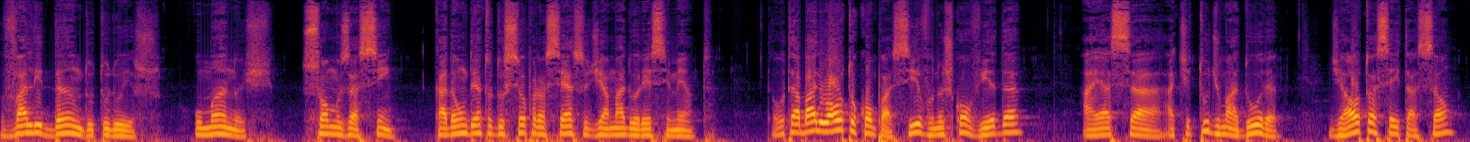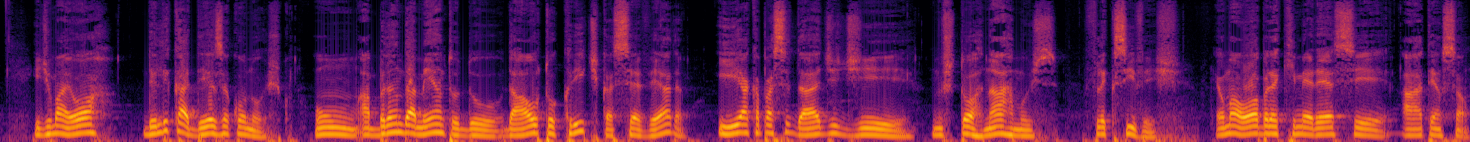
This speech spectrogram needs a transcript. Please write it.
validando tudo isso humanos somos assim, cada um dentro do seu processo de amadurecimento. Então, o trabalho autocompassivo nos convida a essa atitude madura de autoaceitação e de maior delicadeza conosco. Um abrandamento do, da autocrítica severa e a capacidade de nos tornarmos flexíveis. É uma obra que merece a atenção.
